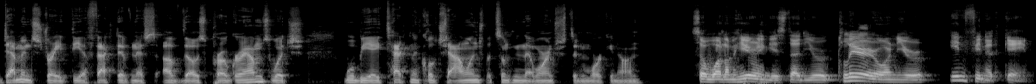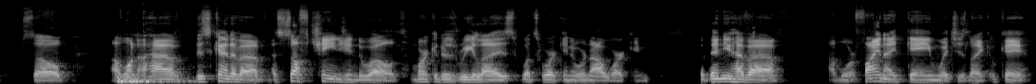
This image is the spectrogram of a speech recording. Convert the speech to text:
demonstrate the effectiveness of those programs, which will be a technical challenge, but something that we're interested in working on. So what I'm hearing is that you're clear on your infinite game. So I want to have this kind of a, a, soft change in the world. Marketers realize what's working or not working. But then you have a, a more finite game, which is like, okay,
